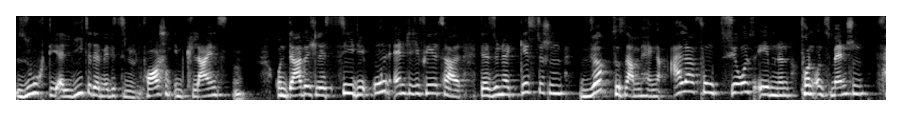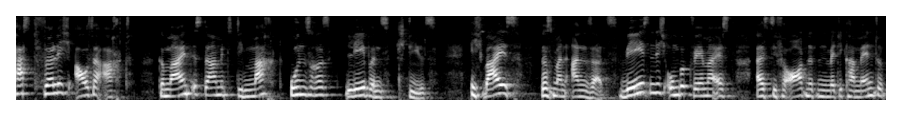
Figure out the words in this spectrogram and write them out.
sucht die Elite der medizinischen Forschung im Kleinsten. Und dadurch lässt sie die unendliche Vielzahl der synergistischen Wirkzusammenhänge aller Funktionsebenen von uns Menschen fast völlig außer Acht. Gemeint ist damit die Macht unseres Lebensstils. Ich weiß, dass mein Ansatz wesentlich unbequemer ist als die verordneten Medikamente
